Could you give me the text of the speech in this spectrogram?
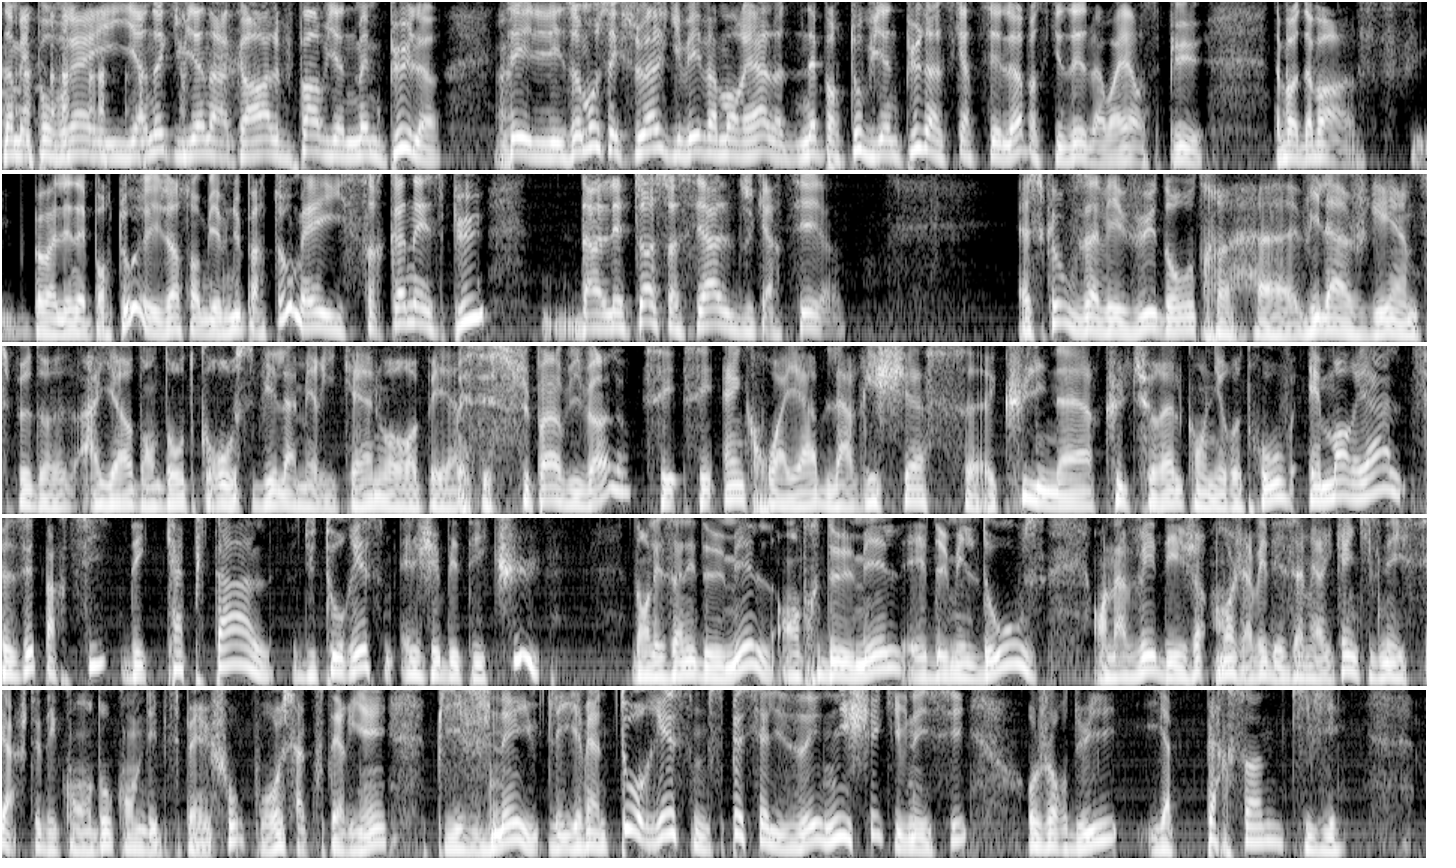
non, mais pour vrai, il y en a qui viennent encore. La plupart viennent même plus, là. Les homosexuels qui vivent à Montréal, n'importe où, viennent plus dans ce quartier-là parce qu'ils disent, ben voyons, c'est plus. D'abord, d'abord, ils peuvent aller n'importe où. Les gens sont bienvenus partout, mais ils se reconnaissent plus dans l'état social du quartier. Est-ce que vous avez vu d'autres euh, villages gays un petit peu de- ailleurs, dans d'autres grosses villes américaines ou européennes? Mais c'est super vivant, là. C'est c'est incroyable la richesse euh, culinaire, culturelle qu'on y retrouve. Et Montréal faisait partie des capitales du tourisme LGBTQ. Dans les années 2000, entre 2000 et 2012, on avait des gens, moi j'avais des Américains qui venaient ici acheter des condos contre des petits chauds. Pour eux, ça coûtait rien. Puis ils venaient, il y avait un tourisme spécialisé, niché qui venait ici. Aujourd'hui, il n'y a personne qui vient.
